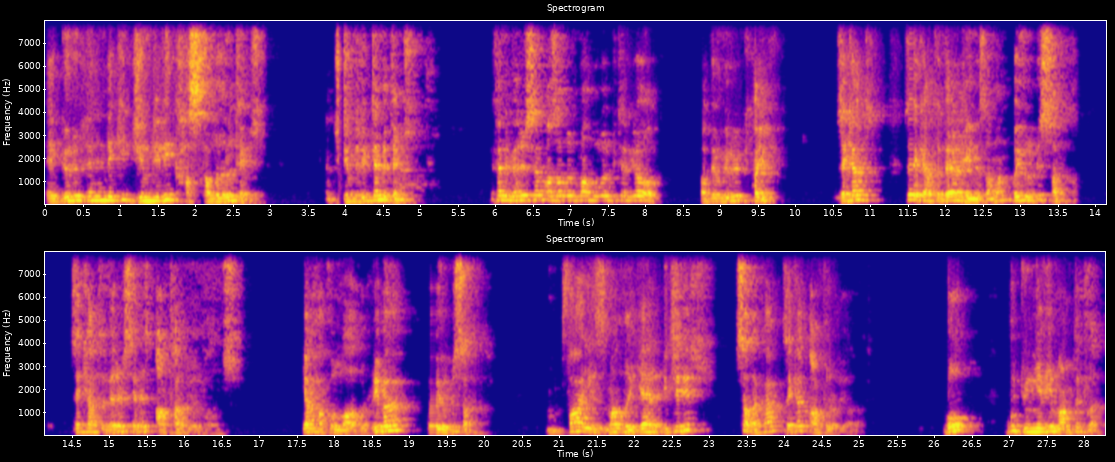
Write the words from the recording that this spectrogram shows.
e, gönüllerindeki cimrilik hastalığını temizliyor. Yani cimrilikten de temizliyor. Efendim verirsem azalır, mahvolur, biter. Yok. Rabbim buyuruyor ki hayır. Zekat, zekatı verdiğiniz zaman buyurur biz sadaka. Zekatı verirseniz artar diyor malımız. Yamhakullahu riba buyurur biz sadaka. Faiz malı yer bitirir, sadaka, zekat artırır diyorlar. Bu, bu dünyevi mantıkla,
